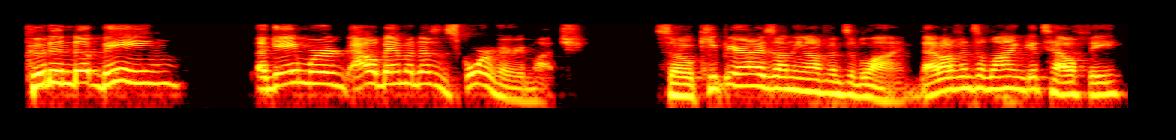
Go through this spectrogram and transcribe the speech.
could end up being a game where Alabama doesn't score very much. So keep your eyes on the offensive line. That offensive line gets healthy.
